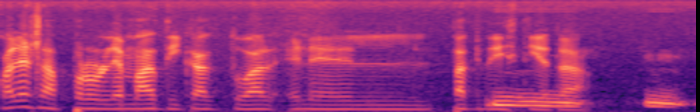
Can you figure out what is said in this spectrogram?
cuál es la problemática actual en el PAC de Iztieta? Mm, mm.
